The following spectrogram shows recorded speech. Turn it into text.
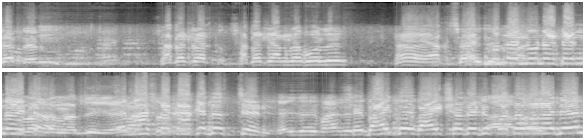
সাদা সাদা টাংরা বলে? হ্যাঁ এক সাইজ কোথায় নুনা এটা। এই মাছটা কাকে দিচ্ছেন এই যে ভাই সে ভাই কই? ভাইয়ের সাথে একটু কথা বলে দেন।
